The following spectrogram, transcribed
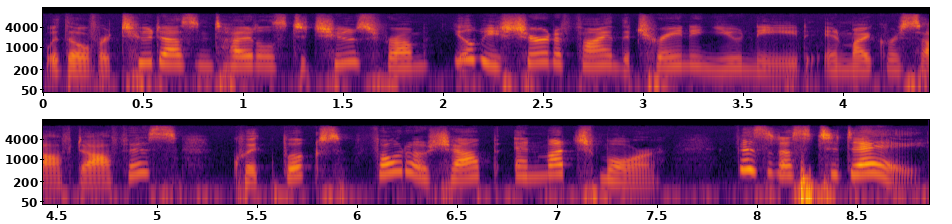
With over two dozen titles to choose from, you'll be sure to find the training you need in Microsoft Office, QuickBooks, Photoshop, and much more. Visit us today.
